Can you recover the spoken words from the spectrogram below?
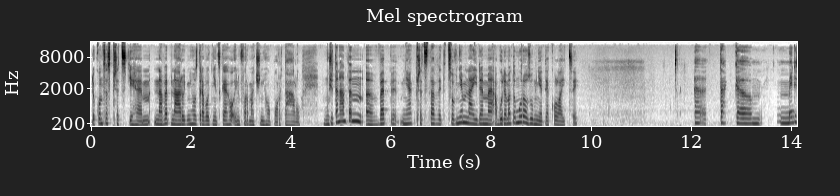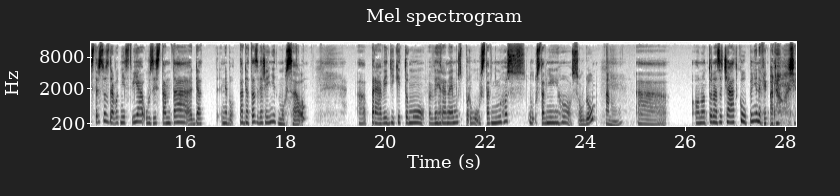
dokonce s předstihem na web Národního zdravotnického informačního portálu. Můžete nám ten eh, web nějak představit, co v něm najdeme a budeme tomu rozumět jako lajci? Eh, tak um, Ministerstvo zdravotnictví a ÚZIS tam ta dat, nebo ta data zveřejnit musel, právě díky tomu vyhranému sporu ústavního, ústavního soudu. Ano. A ono to na začátku úplně nevypadalo, že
